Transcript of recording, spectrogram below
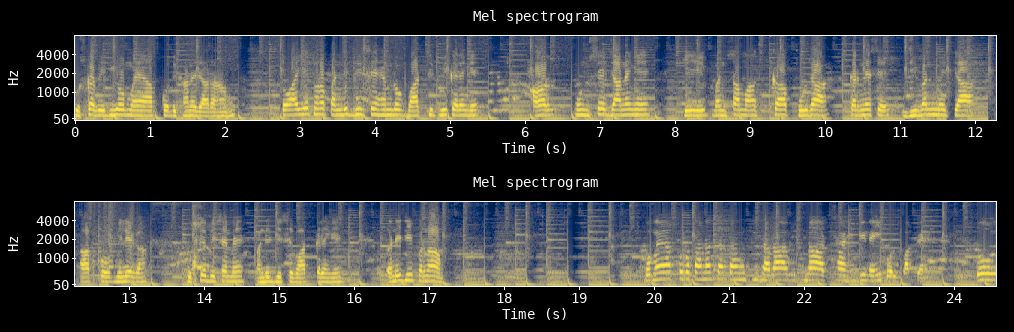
उसका वीडियो मैं आपको दिखाने जा रहा हूँ। तो आइए थोड़ा पंडित जी से हम लोग बातचीत भी करेंगे और उनसे जानेंगे कि मनसा माँ का पूजा करने से जीवन में क्या आपको मिलेगा। उसके विषय में पंडित जी से बात करेंगे। पंडित जी, प्रणाम। तो मैं आपको बताना चाहता हूँ कि दादा उतना अच्छा हिंदी नहीं बोल पाते हैं। तो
